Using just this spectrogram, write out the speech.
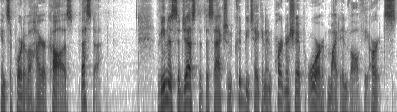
in support of a higher cause, Vesta. Venus suggests that this action could be taken in partnership or might involve the arts.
